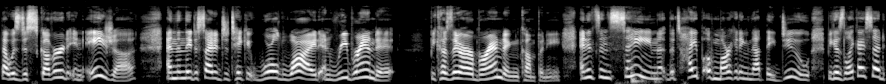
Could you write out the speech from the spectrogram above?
That was discovered in Asia, and then they decided to take it worldwide and rebrand it because they are a branding company. And it's insane the type of marketing that they do because, like I said,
